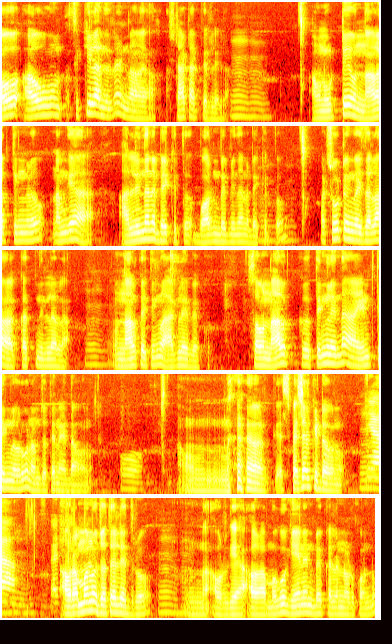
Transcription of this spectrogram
ಅವು ಅವು ಸಿಕ್ಕಿಲ್ಲ ಅಂದ್ರೆ ಸ್ಟಾರ್ಟ್ ಆಗ್ತಿರ್ಲಿಲ್ಲ. ಅವನು ಹುಟ್ಟಿ ಒಂದು ನಾಲ್ಕು ತಿಂಗಳು ನಮಗೆ ಅಲ್ಲಿಂದಾನೇ ಬೇಕಿತ್ತು ಬಾರ್ನ್ ಬೇಬಿಂದನೇ ಬೇಕಿತ್ತು. ಬಟ್ ಶೂಟಿಂಗ್ ವೈಸೆಲ್ಲ ಎಲ್ಲ ಕತ್ ನಿಲ್ಲಲ್ಲ ಒಂದು ನಾಲ್ಕೈದು ತಿಂಗಳು ಆಗಲೇಬೇಕು. ಸೊ ಅವ್ನು ನಾಲ್ಕು ತಿಂಗಳಿಂದ ಎಂಟು ತಿಂಗಳವರೆಗೂ ನಮ್ಮ ಜೊತೆನೇ ಇದ್ದ ಅವನು. ಓ. ಅವನು ಸ್ಪೆಷಲ್ ಕಿಡ್ ಅವನು. ಅವರಮ್ಮನೂ ಜೊತೆಯಲ್ಲಿದ್ದರು ಅವ್ರ ಅಮ್ಮನೂ ಜೊತೆಲಿದ್ರು. ಹ್ಮ್, ಅವ್ರಿಗೆ ಅವ್ರ ಮಗುಗೆ ಏನೇನು ಬೇಕೆಲ್ಲ ನೋಡಿಕೊಂಡು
